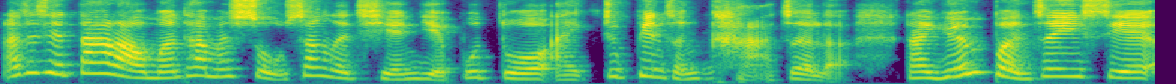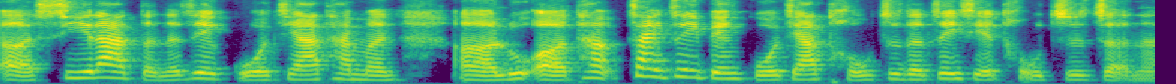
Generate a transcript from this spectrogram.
那这些大佬们，他们手上的钱也不多，哎，就变成卡着了。那原本这一些呃希腊等的这些国家，他们呃如呃他在这边国家投资的这些投资者呢？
